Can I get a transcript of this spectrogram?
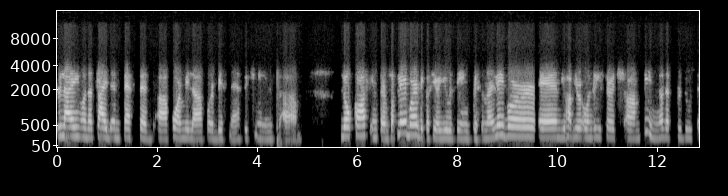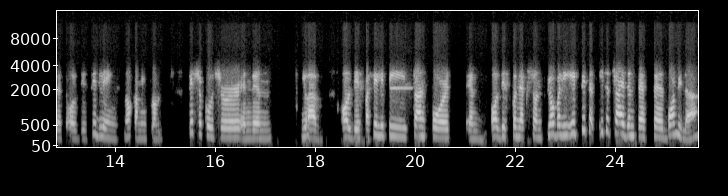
relying on a tried and tested uh, formula for business, which means um, low cost in terms of labor because you're using prisoner labor and you have your own research um, team no, that produces all these seedlings no, coming from tissue culture and then you have all these facilities, transport, and all these connections globally, it's, it's, a, it's a tried and tested formula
